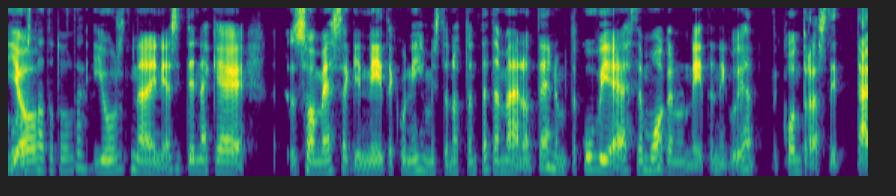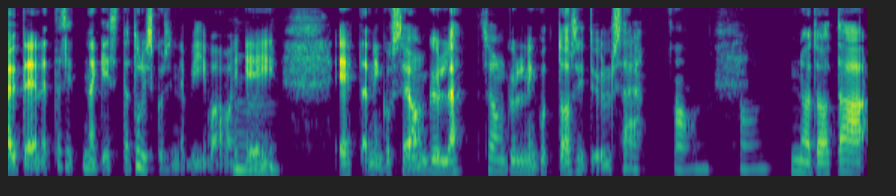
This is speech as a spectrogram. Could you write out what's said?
Kuulostaa tutulta. just näin. Ja sitten näkee somessakin niitä, kun ihmiset on ottanut, tätä mä en ole tehnyt, mutta kuvia ja sitten muokannut niitä niin kuin ihan kontrastit täyteen, että sitten näki sitä, tulisiko sinne viivaa vai mm. ei. Että niin kuin se on kyllä, se on kyllä niin kuin tosi tylsää. On, on. No, tota,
